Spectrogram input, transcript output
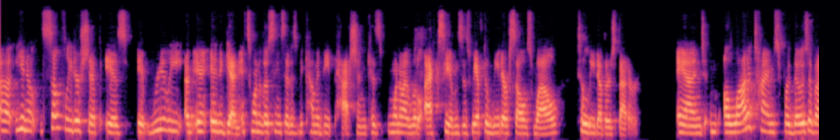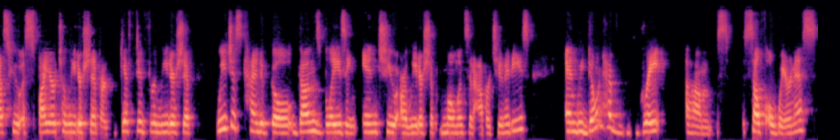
Uh, you know, self leadership is it really, and, and again, it's one of those things that has become a deep passion because one of my little axioms is we have to lead ourselves well to lead others better. And a lot of times, for those of us who aspire to leadership, or gifted for leadership, we just kind of go guns blazing into our leadership moments and opportunities. And we don't have great um, self awareness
